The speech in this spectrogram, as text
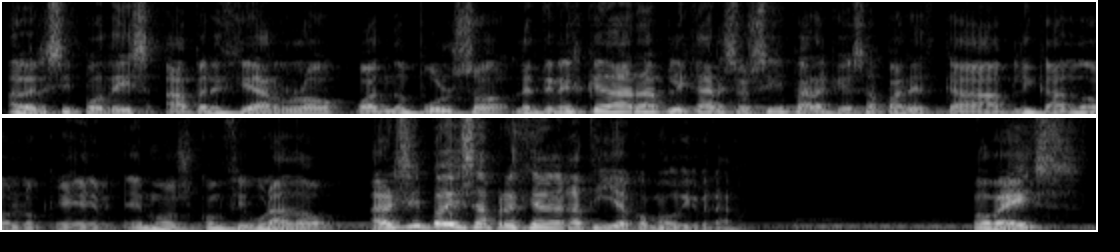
A ver si podéis apreciarlo cuando pulso. Le tenéis que dar a aplicar, eso sí, para que os aparezca aplicado lo que hemos configurado. A ver si podéis apreciar el gatillo como vibra. ¿Lo veis?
